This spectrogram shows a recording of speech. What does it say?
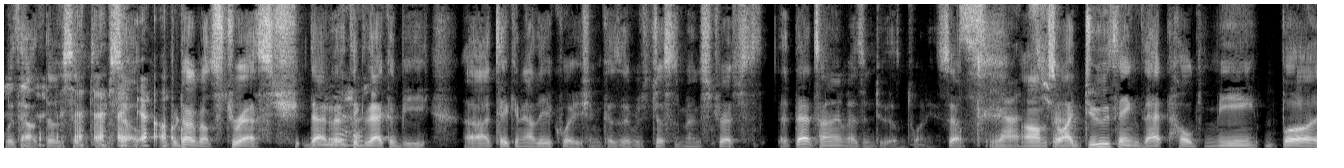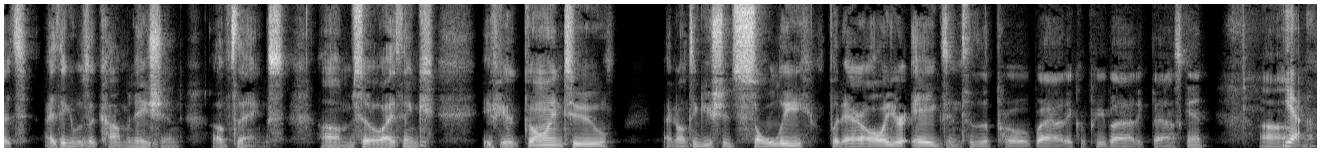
without those symptoms. So if we're talking about stress, that I think that could be uh, taken out of the equation because there was just as much stress at that time as in 2020. So. Yeah. Um, so. I do think that helped me, but I think it was a combination of things. Um, so I think if you're going to, I don't think you should solely put all your eggs into the probiotic or prebiotic basket. Um, yeah.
